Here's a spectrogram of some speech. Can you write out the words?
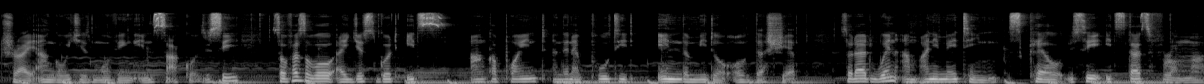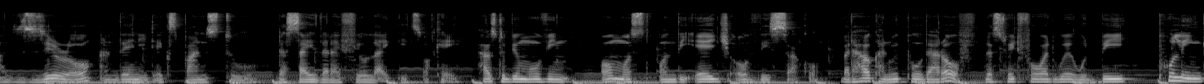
triangle which is moving in circles you see? So first of all i just got its anchor point and then i put it in the middle of the shape. So that when I'm animating scale you see it starts from uh, 0 and then it expands to the size that I feel like it's okay. It has to be moving almost on the edge of this circle but how can we pull that off the straightforward way would be pulling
